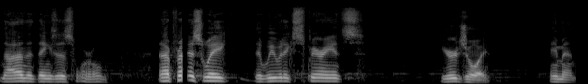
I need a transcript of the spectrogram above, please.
not in the things of this world. And I pray this week that we would experience your joy. Amen.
